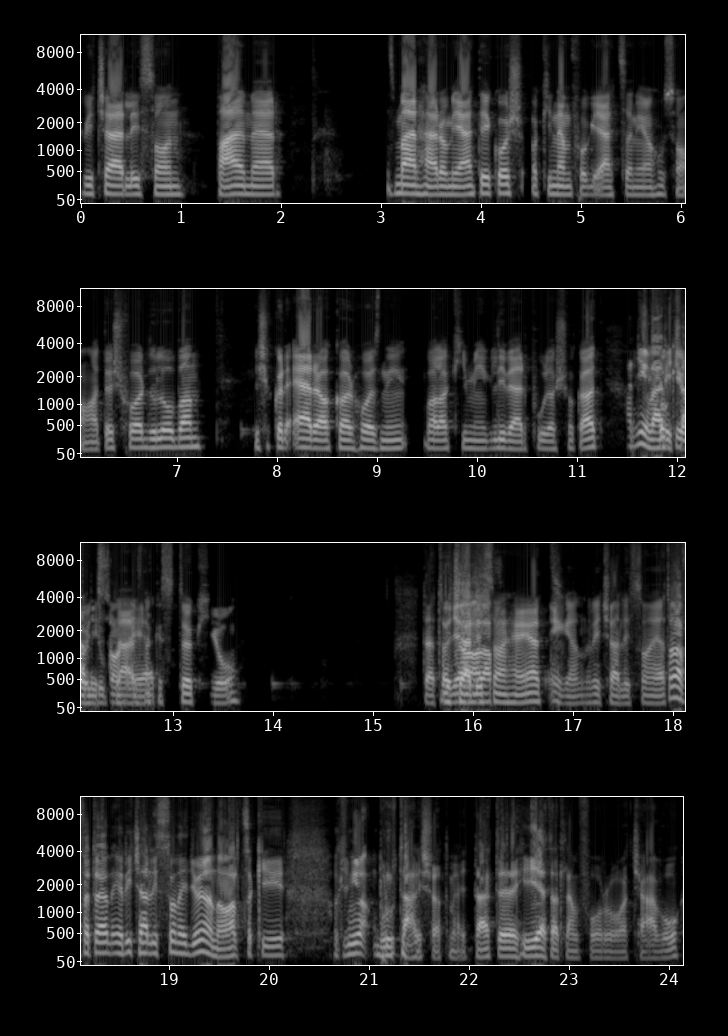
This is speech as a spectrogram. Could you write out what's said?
Richarlison, Palmer, ez már három játékos, aki nem fog játszani a 26-ös fordulóban, és akkor erre akar hozni valaki még Liverpoolosokat. Hát nyilván okay, Richarlison ez tök jó. Tehát, hogy Richarlison alap... helyett? Igen, Richarlison helyett. Alapvetően Richarlison egy olyan arc, aki, aki brutálisat megy, tehát hihetetlen forró a csávó,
